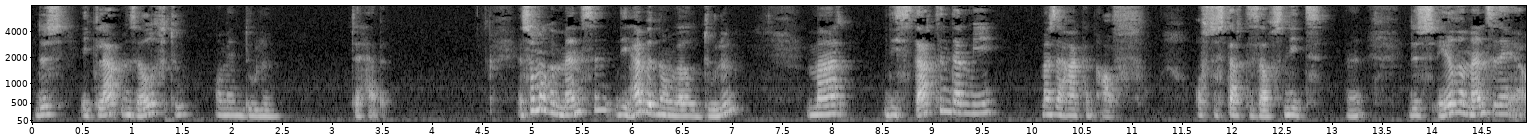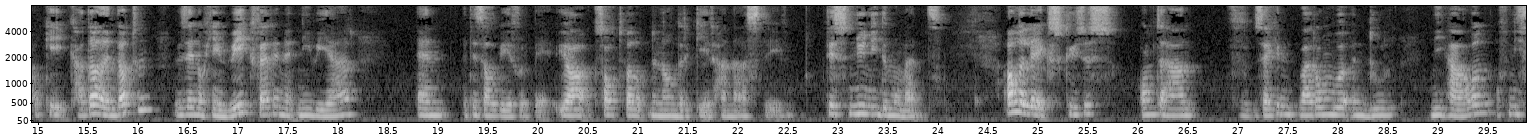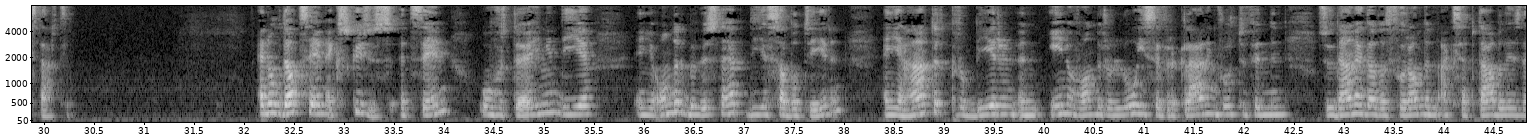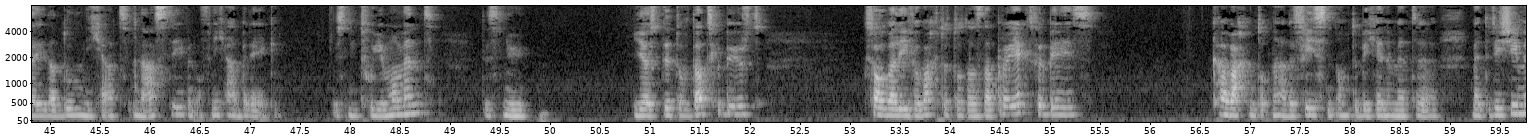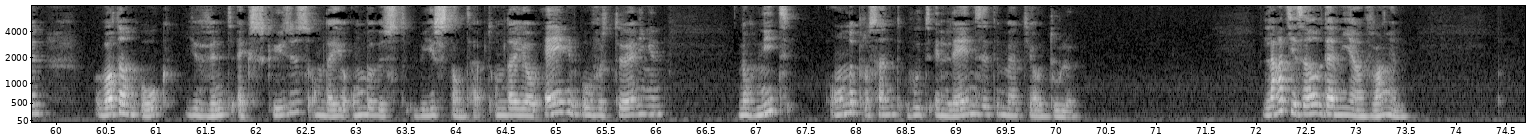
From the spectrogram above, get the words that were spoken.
Dus ik laat mezelf toe om mijn doelen te hebben. En sommige mensen die hebben dan wel doelen, maar die starten daarmee, maar ze haken af. Of ze starten zelfs niet. Dus heel veel mensen zeggen, ja, oké, ik ga dat en dat doen. We zijn nog geen week verder in het nieuwe jaar en het is alweer voorbij. Ja, ik zal het wel op een andere keer gaan nastreven. Het is nu niet de moment allerlei excuses om te gaan zeggen waarom we een doel niet halen of niet starten. En ook dat zijn excuses. Het zijn overtuigingen die je in je onderbewuste hebt, die je saboteren. En je gaat er proberen een een of andere logische verklaring voor te vinden, zodanig dat het voor anderen acceptabel is dat je dat doel niet gaat nastreven of niet gaat bereiken. Het is niet het goede moment. Het is nu juist dit of dat gebeurd. Ik zal wel even wachten tot als dat project voorbij is. Ik ga wachten tot na de feesten om te beginnen met, uh, met regime. Wat dan ook, je vindt excuses omdat je onbewust weerstand hebt. Omdat jouw eigen overtuigingen nog niet 100% goed in lijn zitten met jouw doelen. Laat jezelf daar niet aan vangen.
